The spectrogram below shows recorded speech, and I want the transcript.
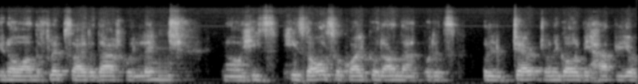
You know, on the flip side of that, with Lynch, you know, he's he's also quite good on that. But it's will Donegal be happier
